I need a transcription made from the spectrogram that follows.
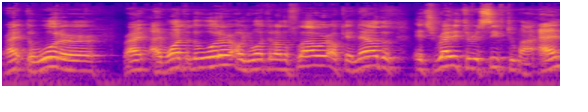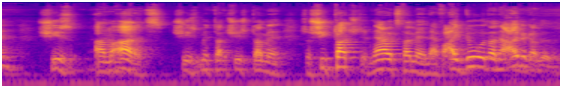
right? The water, right? I wanted the water. Oh, you want it on the flour? Okay, now the, it's ready to receive tuma, and she's amaretz. She's mita- she's tameh. So she touched it. Now it's tameh. Now if I do it, then I become.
